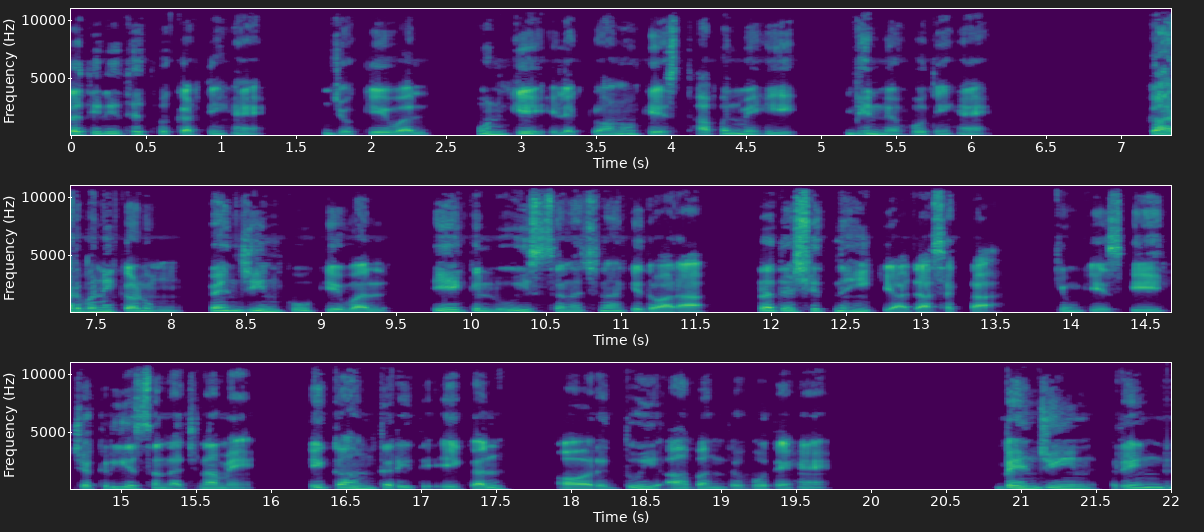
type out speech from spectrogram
प्रतिनिधित्व करती हैं, जो केवल उनके इलेक्ट्रॉनों के स्थापन में ही भिन्न होती हैं। कार्बनिक अणु पेंजीन को केवल एक लुईस संरचना के द्वारा प्रदर्शित नहीं किया जा सकता, क्योंकि इसकी चक्रीय संरचना में एकांतरित एकल और द्वि आबंध होते हैं। बेंजीन रिंग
